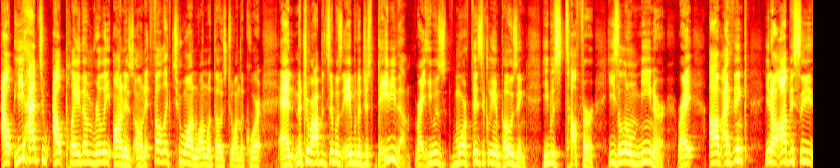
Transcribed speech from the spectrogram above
out he had to outplay them really on his own. It felt like two on one with those two on the court, and Mitchell Robinson was able to just baby them. Right, he was more physically imposing. He was tougher. He's a little meaner. Right. Um, I think you know, obviously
